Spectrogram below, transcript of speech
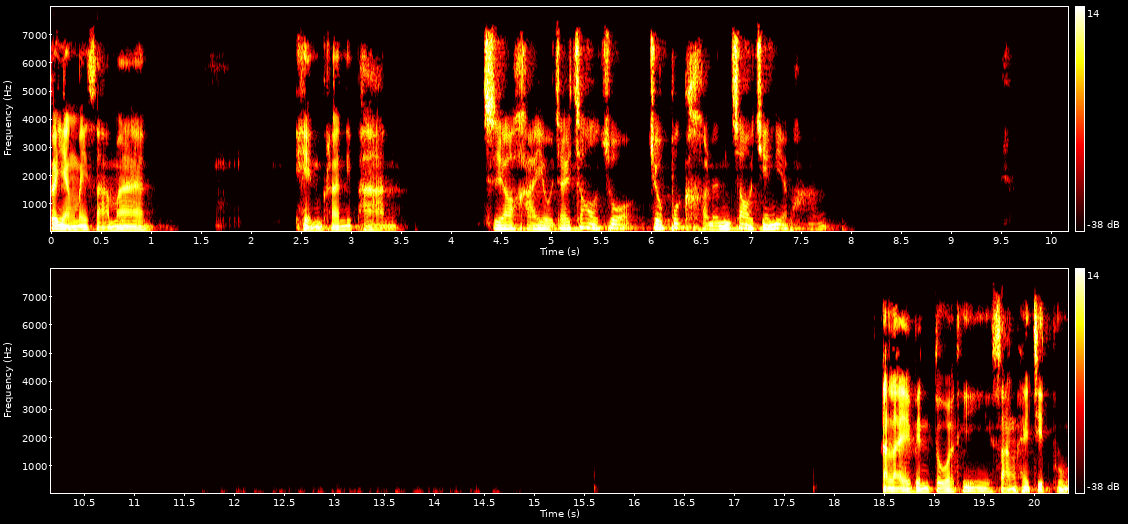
ก็ยังไม่สามารถเห็นพระนิพพาน只要还有在造作，就不可能照见涅槃。 อะไรเป็นตัวที่สั่งให้จิตปรุง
